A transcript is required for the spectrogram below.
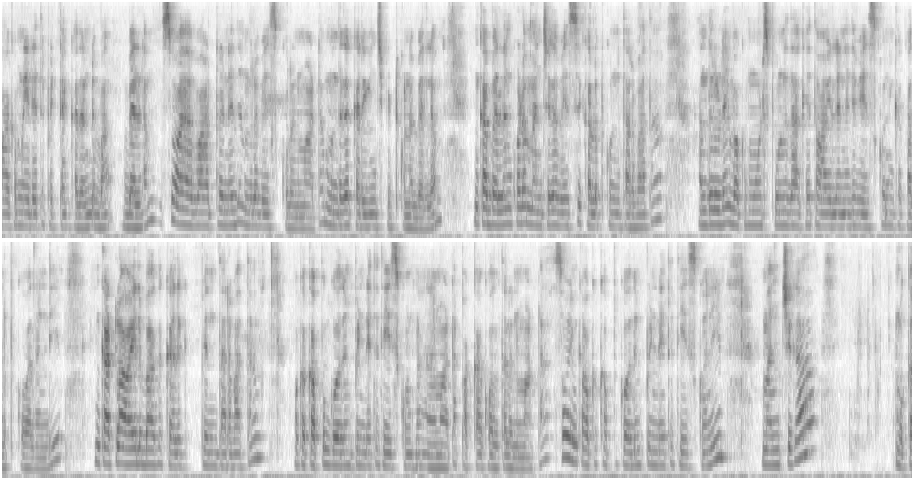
పాకం నీరైతే పెట్టాం కదండి బెల్లం. సో ఆ వాటర్ అనేది అందులో వేసుకోవాలన్నమాట. ముందుగా కరిగించి పెట్టుకున్న బెల్లం. ఇంకా బెల్లం కూడా మంచిగా వేసి కలుపుకున్న తర్వాత అందులోనే ఒక మూడు స్పూన్ల దాకా అయితే ఆయిల్ అనేది వేసుకొని ఇంకా కలుపుకోవాలండి. ఇంకా అట్లా ఆయిల్ బాగా కలిపిన తర్వాత ఒక కప్పు గోధుమ పిండి అయితే తీసుకుంటున్నాను అనమాట పక్కా కొలతలు అనమాట సో ఇంకా ఒక కప్పు గోధుమ పిండి అయితే తీసుకొని మంచిగా ఒక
